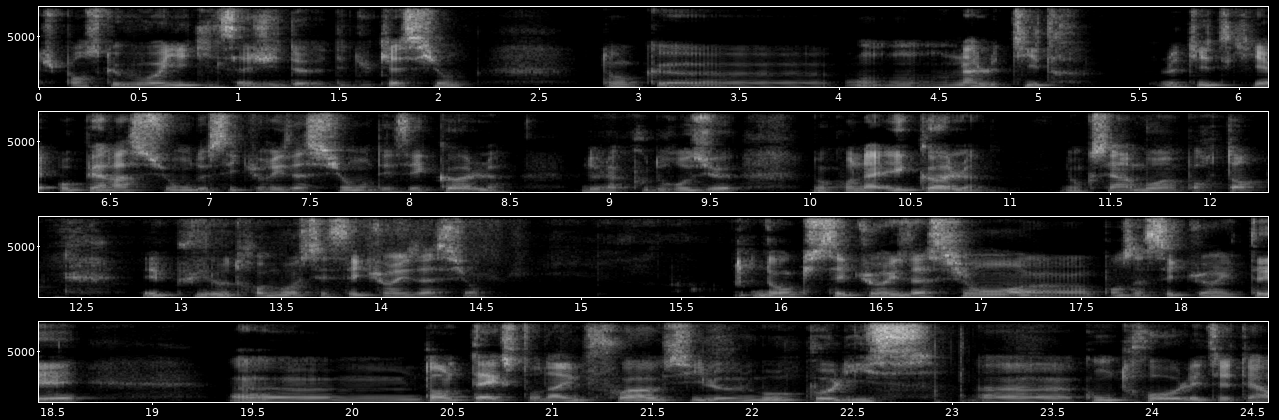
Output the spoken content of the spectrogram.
Je pense que vous voyez qu'il s'agit d'éducation. Donc euh, on, a le titre, le titre qui est Opération de sécurisation des écoles de la poudre aux yeux. Donc on a école, donc c'est un mot important. Et puis l'autre mot c'est sécurisation. Donc sécurisation, euh, on pense à sécurité. dans le texte, on a une fois aussi le mot police, contrôle, etc.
